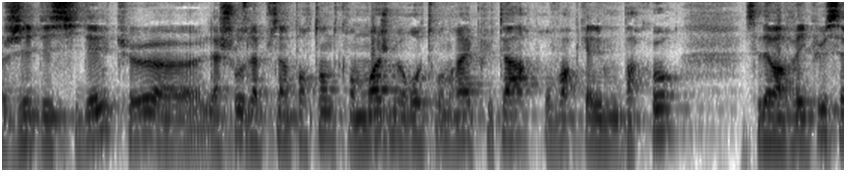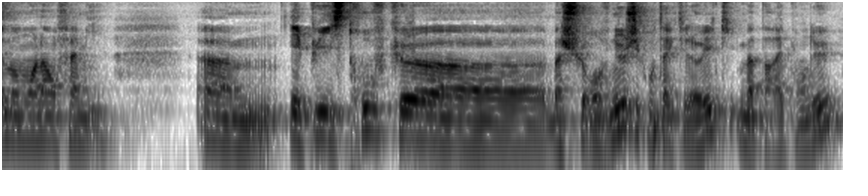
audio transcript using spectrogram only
j'ai décidé que la chose la plus importante quand moi je me retournerai plus tard pour voir quel est mon parcours, c'est d'avoir vécu ces moments-là en famille. Euh, et puis il se trouve que euh, bah, je suis revenu, j'ai contacté Loïc, il m'a pas répondu.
